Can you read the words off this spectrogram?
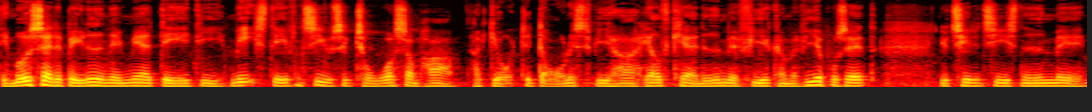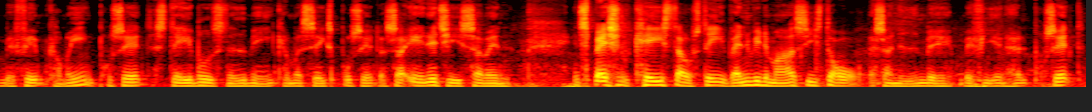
det modsatte billede, nemlig at det er de mest defensive sektorer, som har, har gjort det dårligst. Vi har healthcare nede med 4,4 procent, utilities nede med, med 5,1 procent, stables nede med 1,6 procent, og så energy som en, en special case, der jo steg vanvittigt meget sidste år, altså nede med, med 4,5 procent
